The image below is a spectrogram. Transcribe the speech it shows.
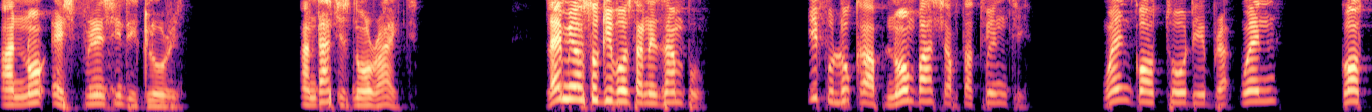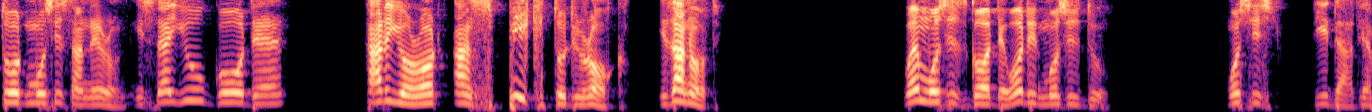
and not experiencing the glory. And that is not right. Let me also give us an example. If you look up Numbers chapter 20, when God told Abraham, when God told Moses and Aaron, He said, You go there, carry your rod, and speak to the rock. Is that not? When Moses got there, what did Moses do? Moses did that. You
